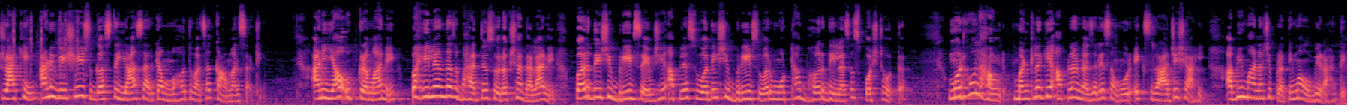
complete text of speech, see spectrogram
ट्रॅकिंग आणि विशेष गस्त यासारख्या महत्त्वाच्या कामांसाठी. आणि या उपक्रमाने पहिल्यांदाच भारतीय सुरक्षा दलाने परदेशी ब्रीड्सऐवजी आपल्या स्वदेशी ब्रीड्सवर मोठा भर दिल्याचं स्पष्ट होतं. मढोल हाऊंड म्हटलं की आपल्या नजरेसमोर एक राजेशाही अभिमानाची प्रतिमा उभी राहते.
